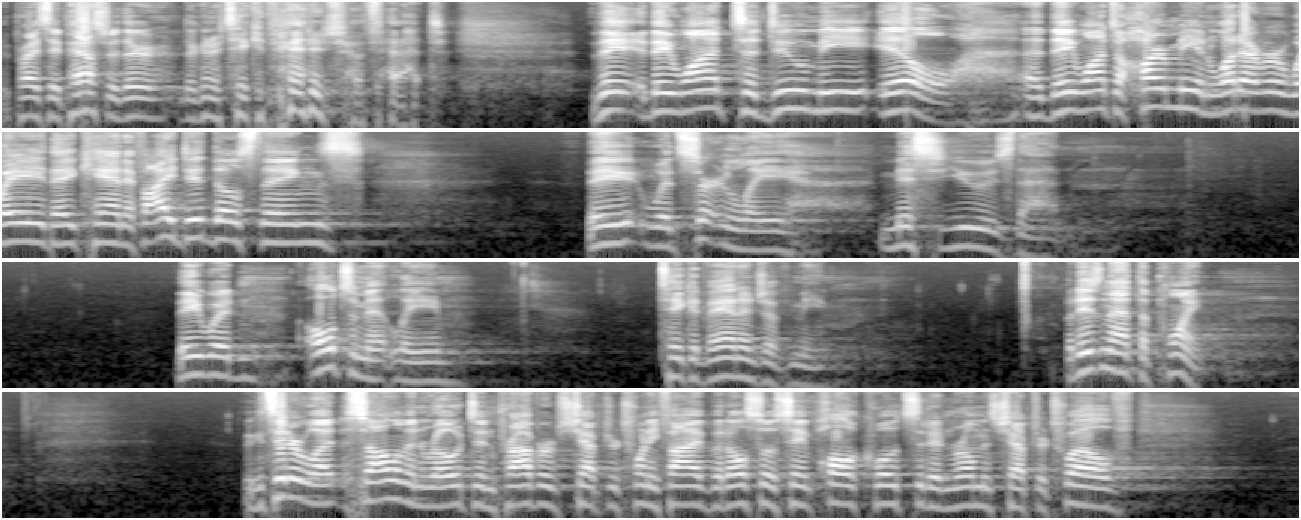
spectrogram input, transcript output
We probably say, Pastor, they're, they're going to take advantage of that. They, they want to do me ill. Uh, they want to harm me in whatever way they can. If I did those things, they would certainly misuse that they would ultimately take advantage of me. But isn't that the point? We consider what Solomon wrote in Proverbs chapter 25, but also St. Paul quotes it in Romans chapter 12,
